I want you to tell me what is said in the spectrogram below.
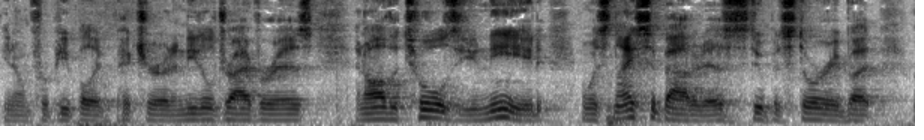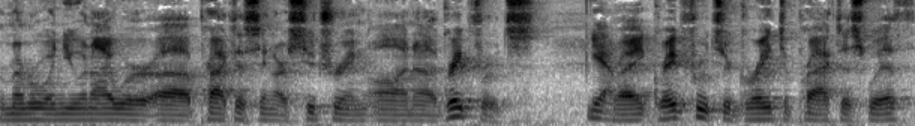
you know for people to picture what a needle driver is and all the tools you need. And what's nice about it is stupid story but remember when you and i were uh, practicing our suturing on uh, grapefruits Yeah. right? Grapefruits are great to practice with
